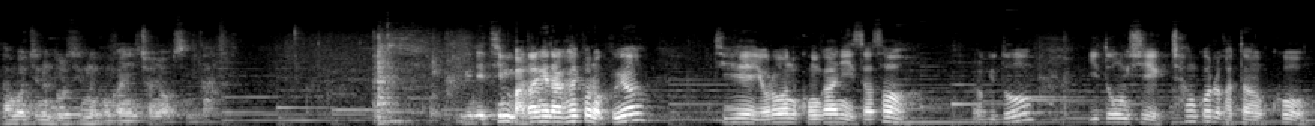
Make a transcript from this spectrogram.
나머지는 놓을 수 있는 공간이 전혀 없습니다. 이제 뒷마당이라고 할 건 없고요. 뒤에 이런 공간이 있어서 여기도 이동식 창고를 갖다 놓고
